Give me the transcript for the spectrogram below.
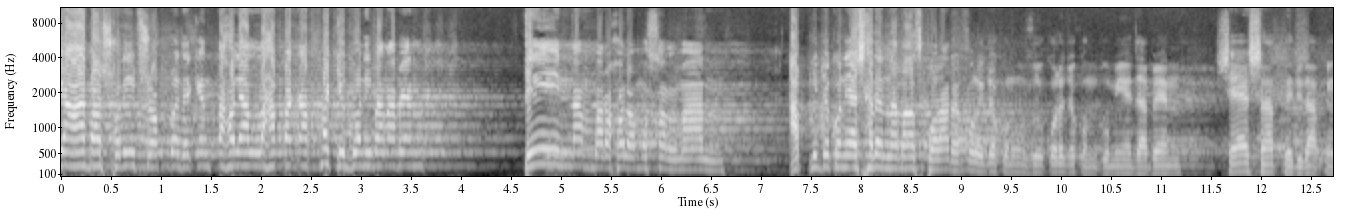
কাবা শরীফ স্বপ্ন দেখেন, তাহলে আল্লাহ পাক আপনাকে বনি বানাবেন। তিন নাম্বার হলো মুসলমান। আপনি যখন এশারের নামাজ পড়ার পরে যখন উজু করে যখন ঘুমিয়ে যাবেন, শেষ রাত্রে যদি আপনি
